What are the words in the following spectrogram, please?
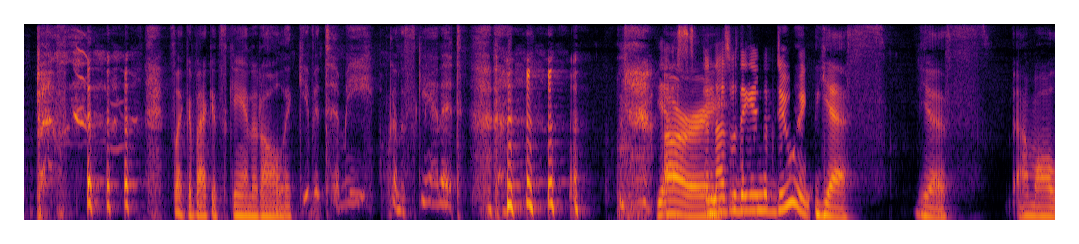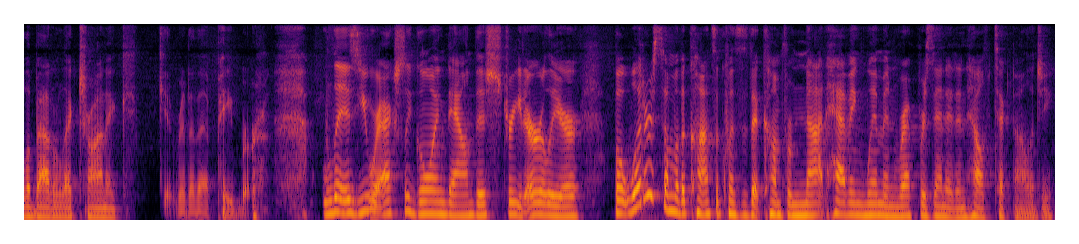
it's like if I could scan it all, like, give it to me. I'm going to scan it. yes. Right. And that's what they end up doing. Yes. Yes. I'm all about electronic get rid of that paper. Liz, you were actually going down this street earlier, but what are some of the consequences that come from not having women represented in health technology?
